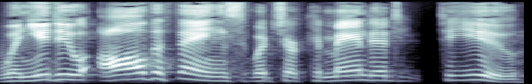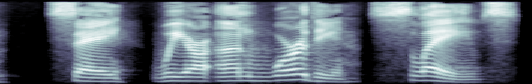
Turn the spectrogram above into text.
when you do all the things which are commanded to you, say, We are unworthy slaves,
